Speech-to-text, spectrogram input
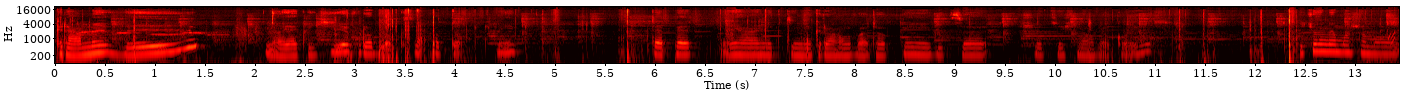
Gramy w no, jak widzicie w Robloxie Adopt Me. TP, ja nigdy nie grałam w Adopt Me i widzę, że coś nowego jest. Wyciągnę może mój...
